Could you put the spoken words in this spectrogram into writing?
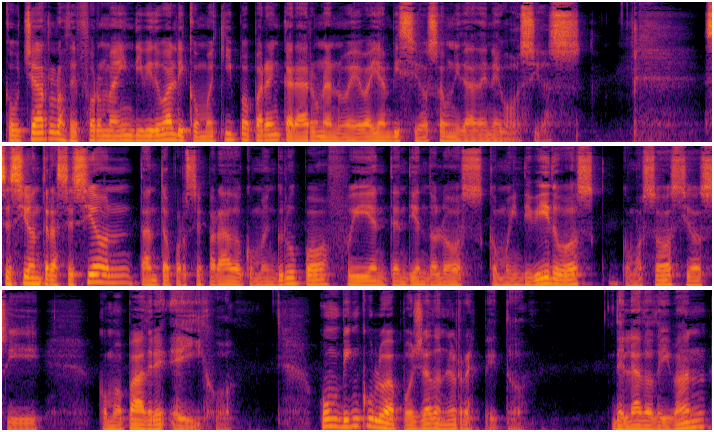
coacharlos de forma individual y como equipo para encarar una nueva y ambiciosa unidad de negocios. Sesión tras sesión, tanto por separado como en grupo, fui entendiéndolos como individuos, como socios y como padre e hijo. Un vínculo apoyado en el respeto. Del lado de Iván,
